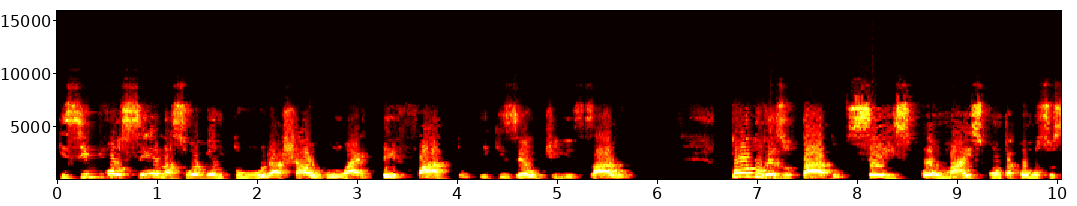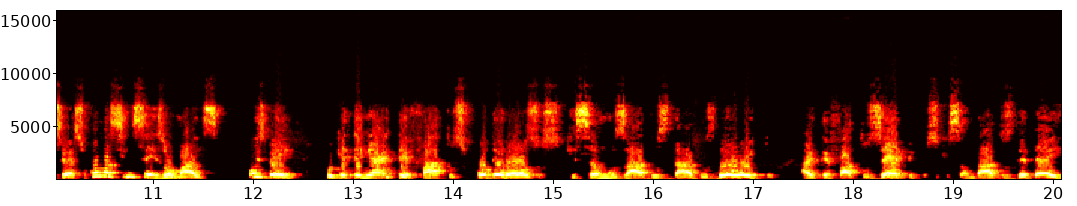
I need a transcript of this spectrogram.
que se você, na sua aventura, achar algum artefato e quiser utilizá-lo, todo resultado 6 ou mais conta como sucesso. Como assim 6 ou mais? Pois bem, porque tem artefatos poderosos, que são usados dados D8, artefatos épicos, que são dados D10,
